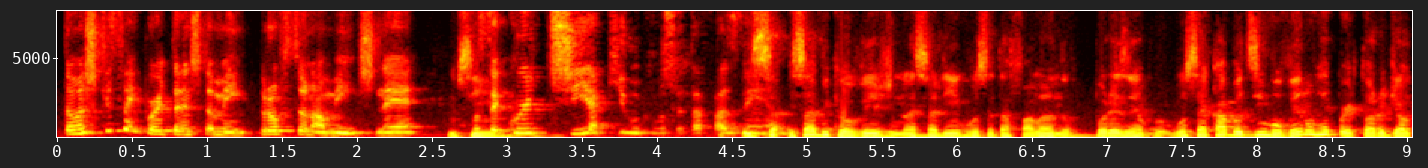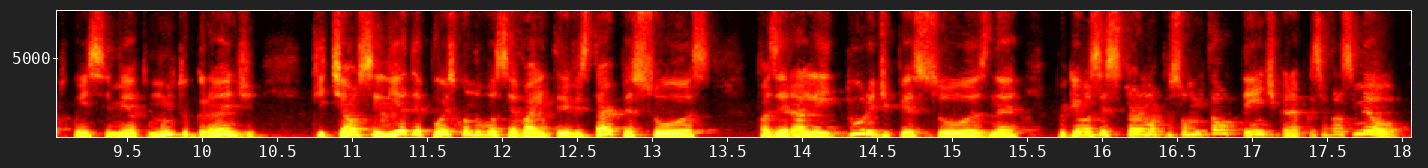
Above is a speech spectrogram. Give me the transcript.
Então, acho que isso é importante também, profissionalmente, né? Sim. Você curtir aquilo que você tá fazendo. E sabe o que eu vejo nessa linha que você tá falando? Por exemplo, você acaba desenvolvendo um repertório de autoconhecimento muito grande que te auxilia depois quando você vai entrevistar pessoas, fazer a leitura de pessoas, né? Porque você se torna uma pessoa muito autêntica, né? Porque você fala assim, meu.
